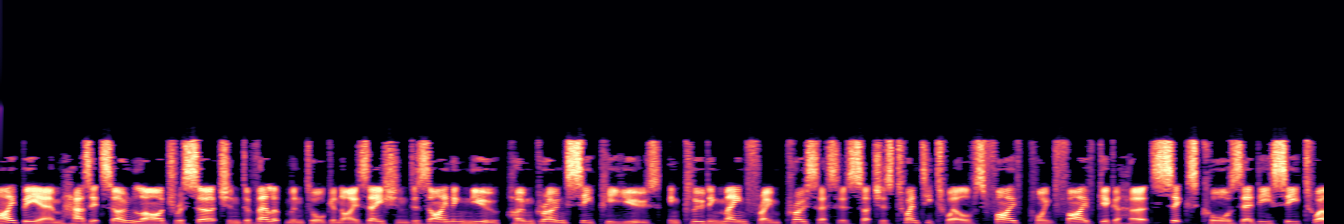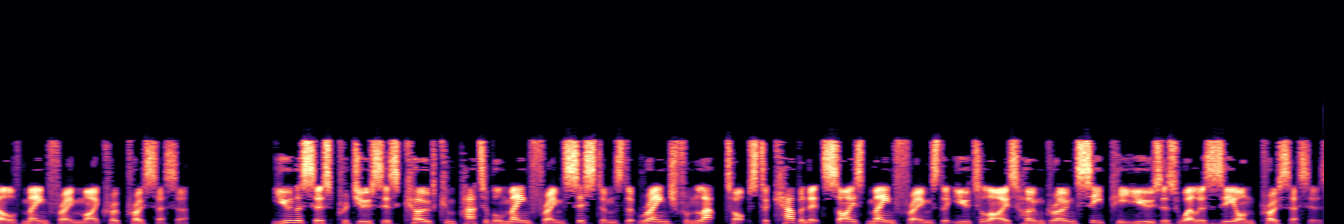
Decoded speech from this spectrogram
IBM has its own large research and development organization designing new, homegrown CPUs, including mainframe processors such as 2012's 5.5 GHz 6-core ZEC12 mainframe microprocessor. Unisys produces code-compatible mainframe systems that range from laptops to cabinet-sized mainframes that utilize homegrown CPUs as well as Xeon processors.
